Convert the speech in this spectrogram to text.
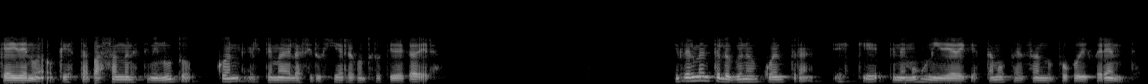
qué hay de nuevo, qué está pasando en este minuto con el tema de la cirugía reconstructiva de cadera. Y realmente lo que uno encuentra es que tenemos una idea de que estamos pensando un poco diferente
